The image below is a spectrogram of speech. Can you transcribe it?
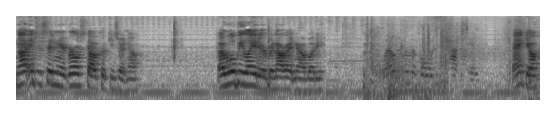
Not interested in your Girl Scout cookies right now. I will be later, but not right now, buddy. Welcome aboard, Captain. Thank you.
